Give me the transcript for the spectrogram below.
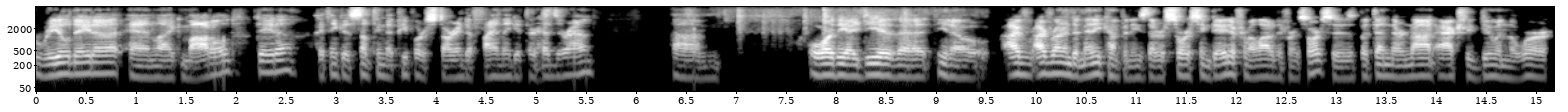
real data and like modeled data, I think is something that people are starting to finally get their heads around. Um, or the idea that you know I've I've run into many companies that are sourcing data from a lot of different sources, but then they're not actually doing the work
